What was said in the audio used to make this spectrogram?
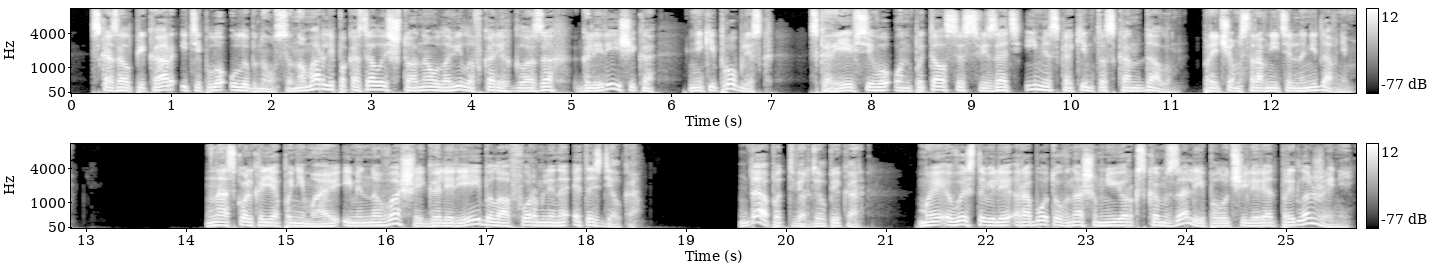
— сказал Пикар и тепло улыбнулся, но Марли показалось, что она уловила в карих глазах галерейщика некий проблеск. Скорее всего, он пытался связать имя с каким-то скандалом, причем сравнительно недавним. Насколько я понимаю, именно в вашей галерее была оформлена эта сделка. Да, подтвердил Пикар. Мы выставили работу в нашем нью-йоркском зале и получили ряд предложений.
